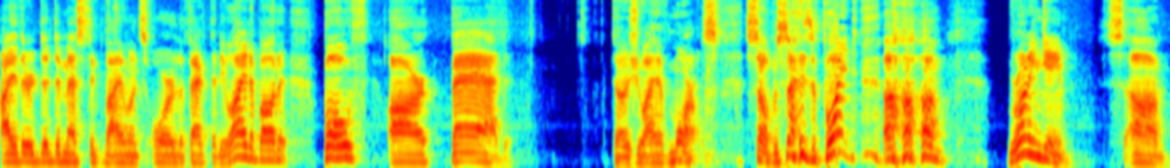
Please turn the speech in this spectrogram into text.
either the domestic violence or the fact that he lied about it. Both are bad. Tells you I have morals. So, besides the point, um, running game. Um,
